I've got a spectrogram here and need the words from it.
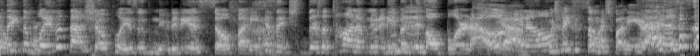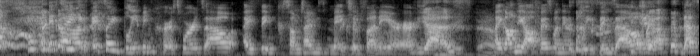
Oh, like the way that that show plays with nudity is so funny because there's a ton of nudity, but Mhm. it's all blurred out. You know, which makes it so much funnier. yes. oh my it's god. like it's like bleeping curse words out. I think sometimes makes it funnier. yes. Yeah. Like on The Office when they would bleep things out, Yeah. like that's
